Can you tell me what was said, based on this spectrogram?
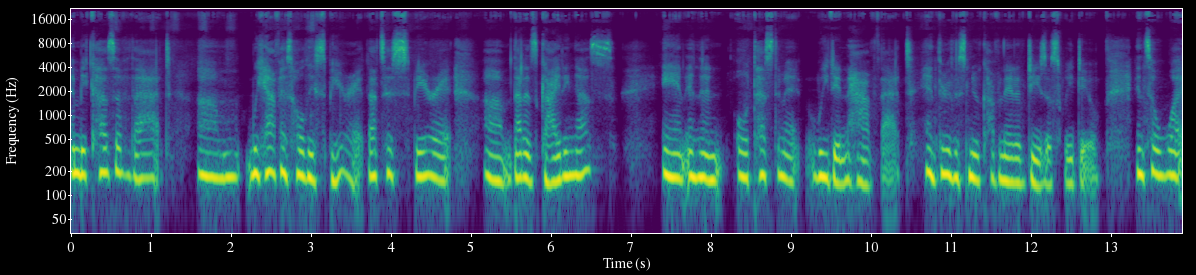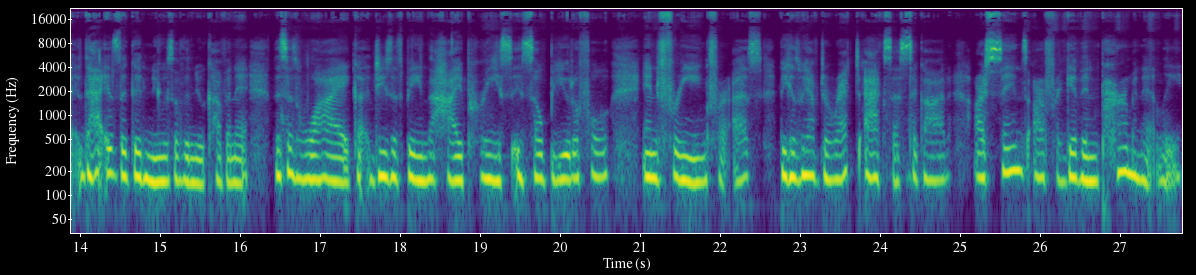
And because of that, um, we have his Holy Spirit. That's his spirit um, that is guiding us And in the Old Testament, we didn't have that. And through this new covenant of Jesus, we do. And so, what that is the good news of the new covenant. This is why God, Jesus being the high priest is so beautiful and freeing for us because we have direct access to God. Our sins are forgiven permanently,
